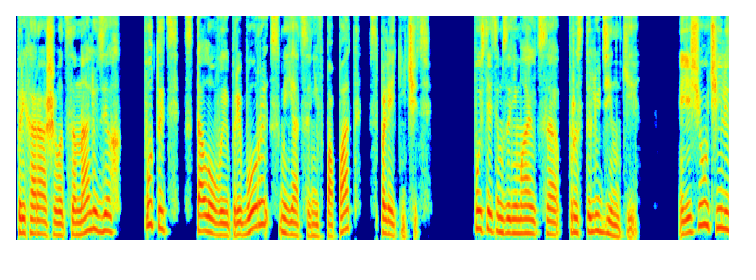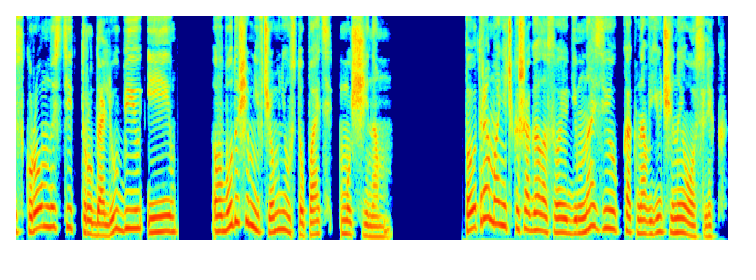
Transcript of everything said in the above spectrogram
прихорашиваться на людях, путать столовые приборы, смеяться не в попад, сплетничать. Пусть этим занимаются простолюдинки. Еще учили скромности, трудолюбию и в будущем ни в чем не уступать мужчинам. По утрам Анечка шагала в свою гимназию, как навьюченный ослик.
